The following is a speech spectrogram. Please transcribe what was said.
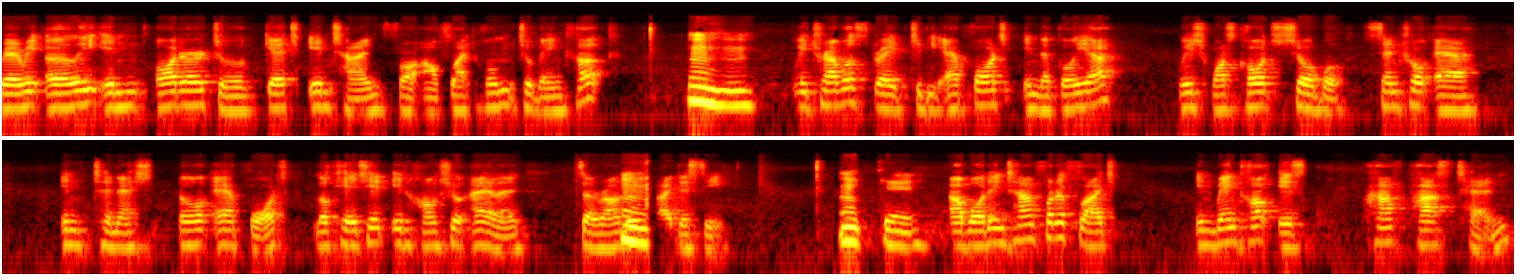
very early in order to get in time for our flight home to Bangkok. Mm-hmm. We traveled straight to the airport in Nagoya, which was called Chubu Central Air International Airport, located in Honshu Island, surrounded by the sea. Okay. Our boarding time for the flight in Bangkok is half past 10,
